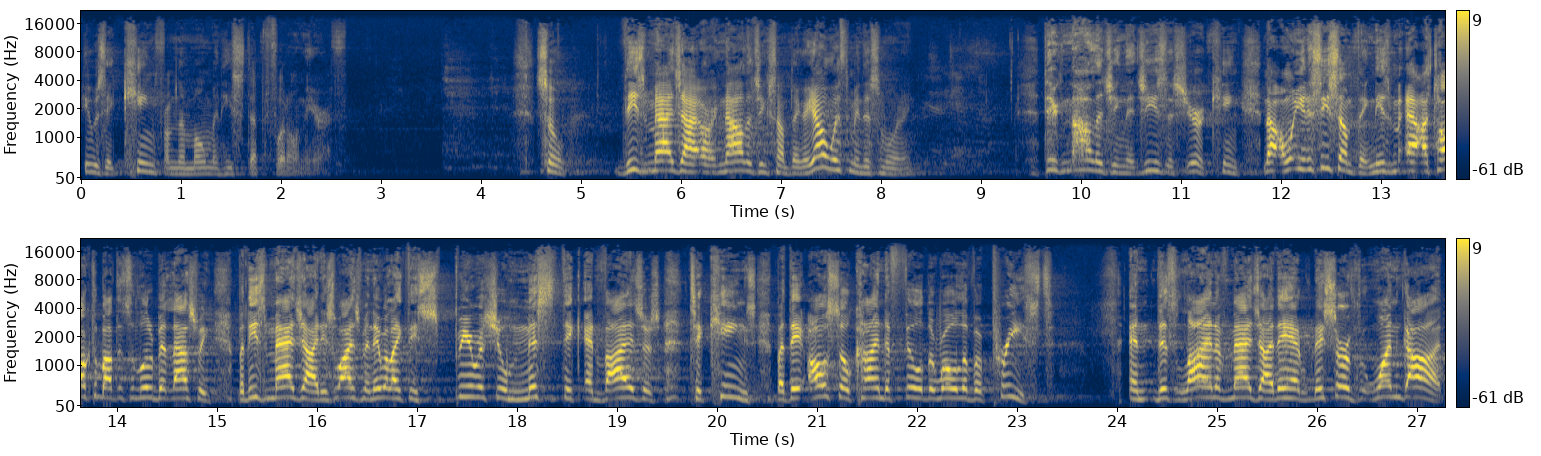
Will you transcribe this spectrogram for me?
He was a king from the moment he stepped foot on the earth. So these magi are acknowledging something. Are y'all with me this morning? They're acknowledging that Jesus, you're a king. Now, I want you to see something. These, I talked about this a little bit last week, but these magi, these wise men, they were like these spiritual mystic advisors to kings, but they also kind of filled the role of a priest. And this line of magi, they had they served one God.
